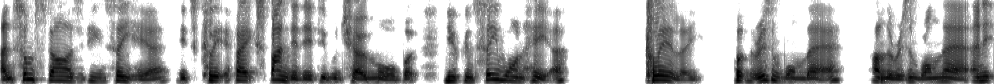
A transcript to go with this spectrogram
And some stars, if you can see here, it's clear. If I expanded it, it would show more. But you can see one here clearly, but there isn't one there and there isn't one there. And it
